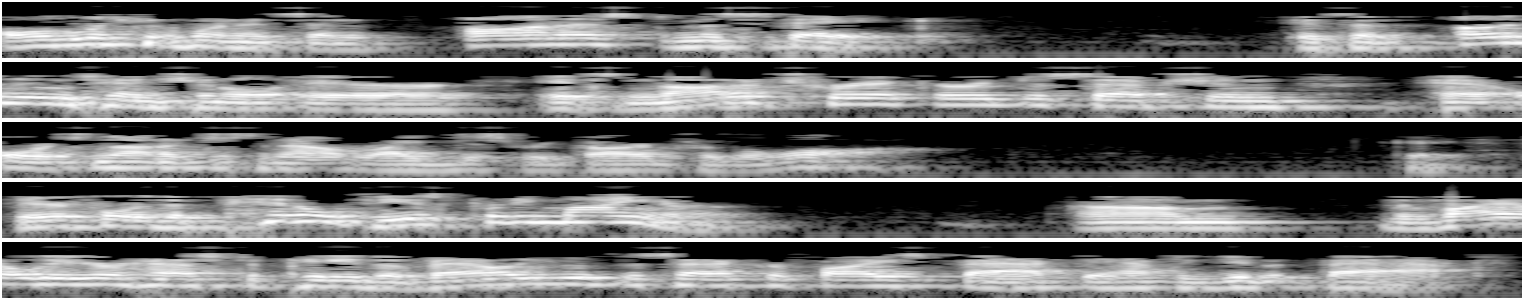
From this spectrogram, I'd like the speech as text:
only when it's an honest mistake. It's an unintentional error. It's not a trick or a deception, eh, or it's not just an outright disregard for the law. Okay. Therefore, the penalty is pretty minor. Um, the violator has to pay the value of the sacrifice back. They have to give it back,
